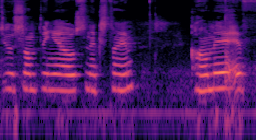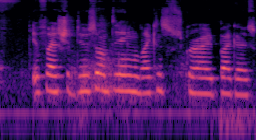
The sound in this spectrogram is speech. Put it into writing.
do something else next time. Comment if if I should do something. Like and subscribe. Bye guys.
